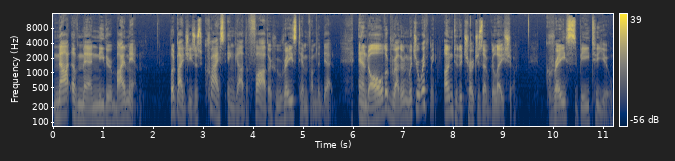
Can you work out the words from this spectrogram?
not of men, neither by man but by Jesus Christ and God the Father, who raised him from the dead, and all the brethren which are with me, unto the churches of Galatia. Grace be to you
